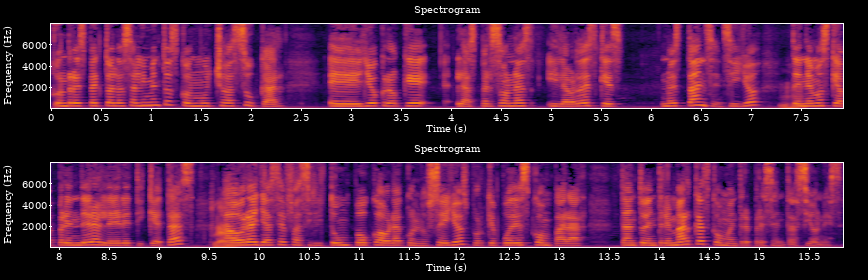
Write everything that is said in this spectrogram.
Con respecto a los alimentos con mucho azúcar, eh, yo creo que las personas, y la verdad es que no es tan sencillo, tenemos que aprender a leer etiquetas. Ahora ya se facilitó un poco ahora con los sellos porque puedes comparar tanto entre marcas como entre presentaciones.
